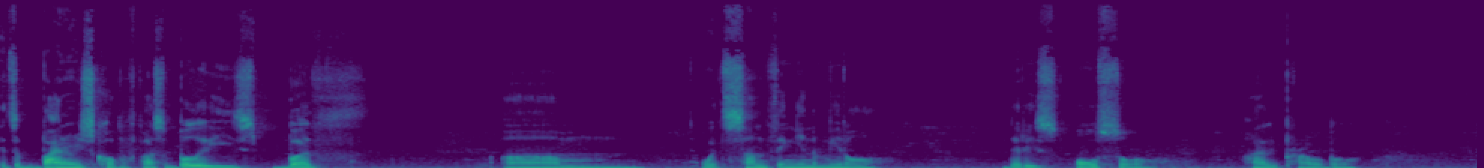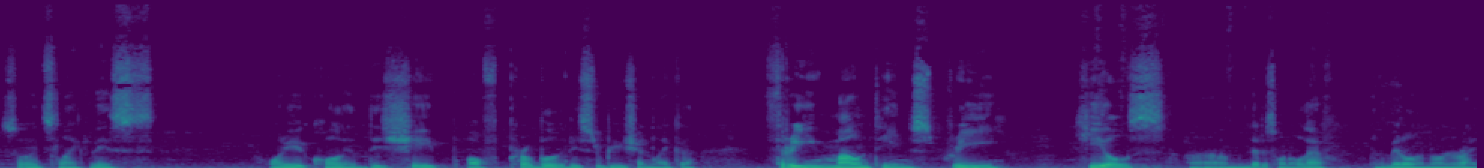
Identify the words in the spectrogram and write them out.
it's a binary scope of possibilities but um, with something in the middle that is also highly probable. So it's like this what do you call it? This shape of probability distribution like a three mountains three hills um, that is on the left in the middle and on the right.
